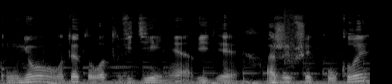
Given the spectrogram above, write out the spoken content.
у него вот это вот видение в виде ожившей куклы,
